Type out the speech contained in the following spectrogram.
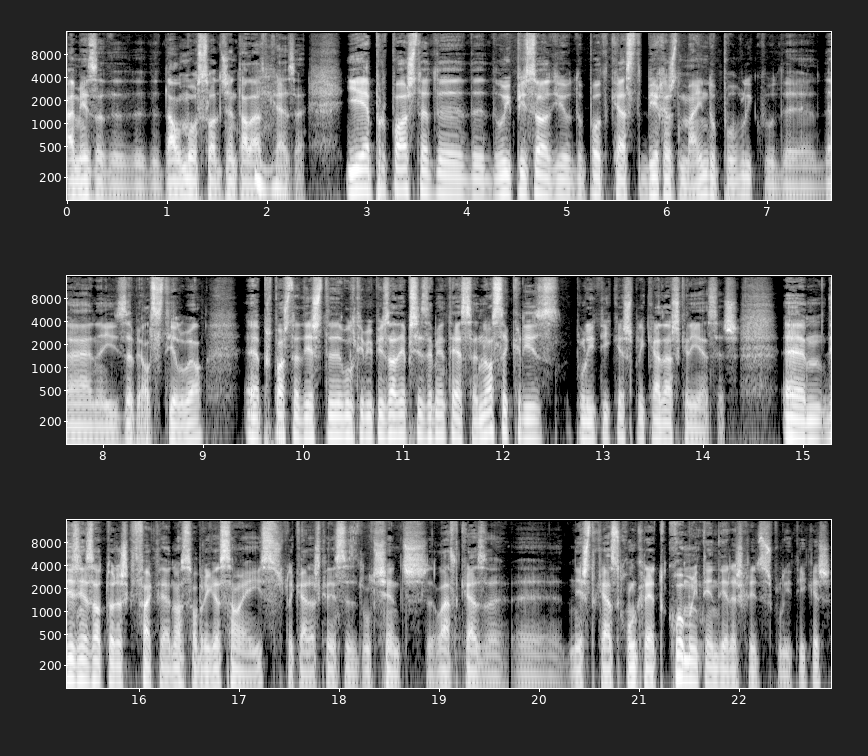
à mesa de, de, de, almoço ou de jantar lá de uhum. casa. E é a proposta de, do episódio do podcast Birras de Mãe, do público, da Ana Isabel Stilwell, a proposta deste último episódio é precisamente essa, nossa crise política explicada às crianças. Um, dizem as autoras que, de facto, a nossa obrigação é isso, explicar às crianças e adolescentes lá de casa, uh, neste caso concreto, como entender as crises políticas,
